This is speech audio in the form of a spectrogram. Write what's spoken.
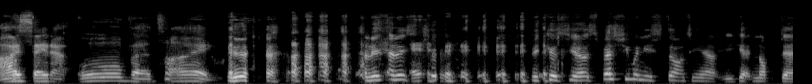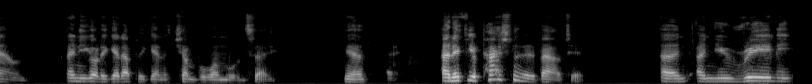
I say that all the time. Yeah. and, it, and it's true because you know, especially when you're starting out, you get knocked down and you got to get up again, as Chumbawamba would say. Yeah, and if you're passionate about it, and and you really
